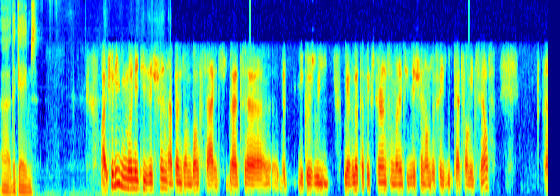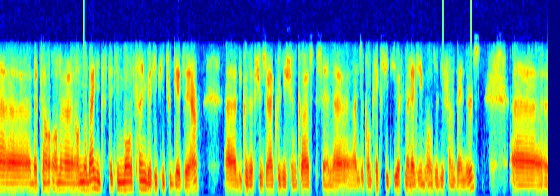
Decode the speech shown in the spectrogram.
uh, the games? Actually, monetization happens on both sides, but, uh, but because we, we have a lot of experience on monetization on the Facebook platform itself. Uh, but on, uh, on mobile, it's taking more time basically to get there uh, because of user acquisition costs and, uh, and the complexity of managing all the different vendors. Uh,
